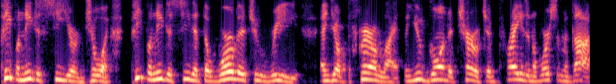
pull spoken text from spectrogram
People need to see your joy. People need to see that the word that you read and your prayer life and you going to church and praising and worshiping god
